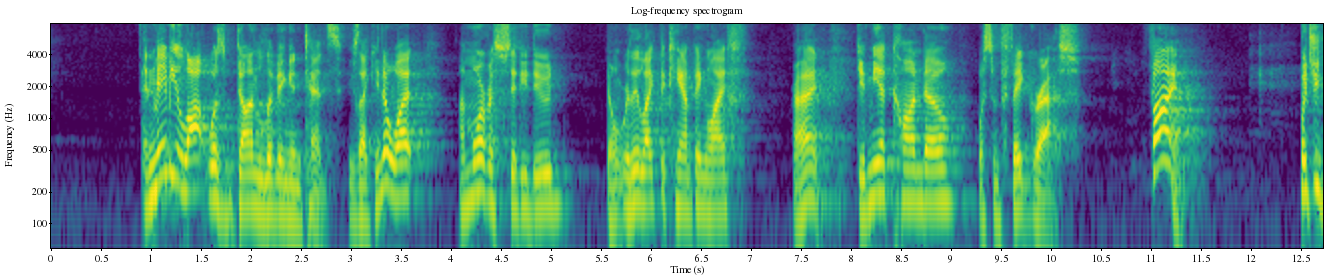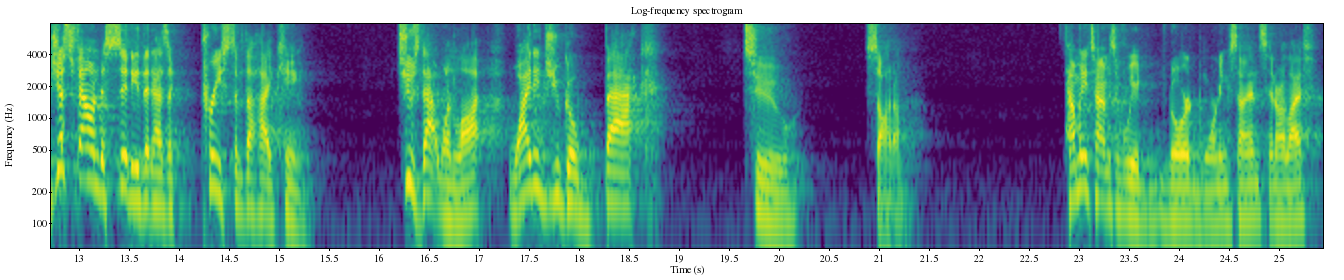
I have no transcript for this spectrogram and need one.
And maybe Lot was done living in tents. He's like, you know what? I'm more of a city dude. Don't really like the camping life, right? Give me a condo with some fake grass. Fine. But you just found a city that has a priest of the high king. Choose that one, Lot. Why did you go back to Sodom? How many times have we ignored warning signs in our life?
